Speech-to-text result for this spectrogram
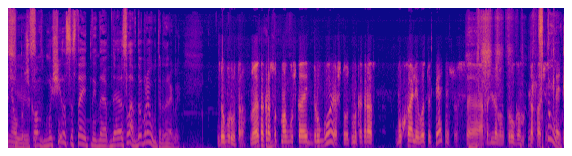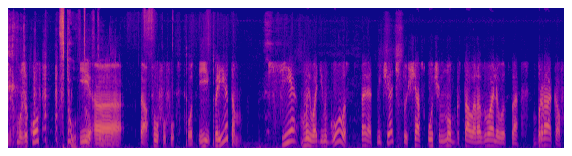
всё у него э, мужчина состоятельный, да. да. Слав, доброе утро, дорогой. Доброе утро. Ну, я как раз вот могу сказать другое, что вот мы как раз бухали в эту пятницу с э, определенным кругом достаточно состоятельных мужиков, В ту. и, э, да, фу-фу-фу. Вот, и при этом все мы в один голос стали отмечать, что сейчас очень много стало разваливаться браков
